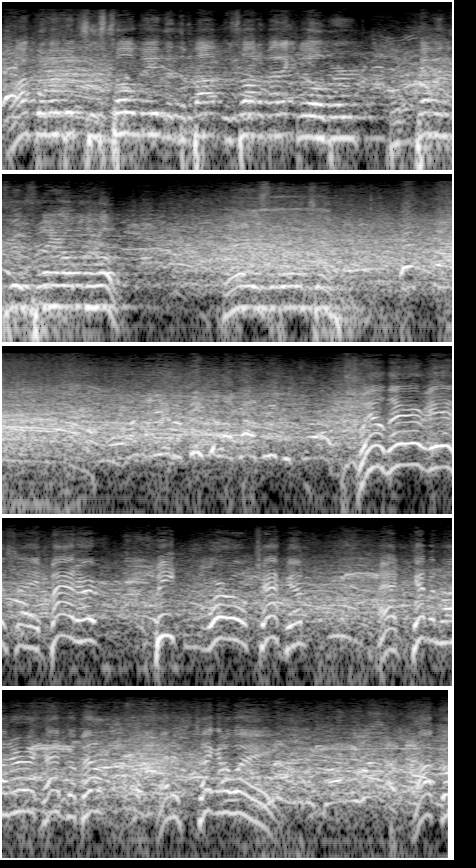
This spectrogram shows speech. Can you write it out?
Bronko Lubich has told me that the bout was automatically over and Kevin threw Flair over the rope. Flair is the world champion. Well, there is a battered, beaten world champion, and Kevin Von Erich had the belt, and it's taken away. Bronko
